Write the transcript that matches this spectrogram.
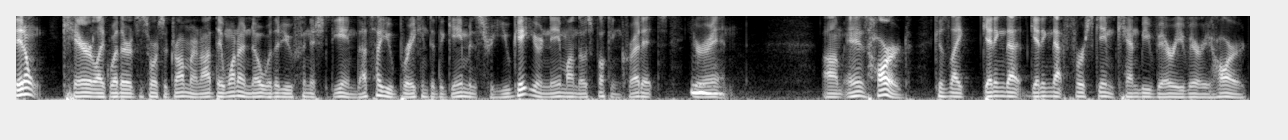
they don't care like whether it's a source of drama or not. They want to know whether you finished the game. That's how you break into the game industry. You get your name on those fucking credits, you're Mhm. in. Um, and it's hard because like getting that getting that first game can be very very hard.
